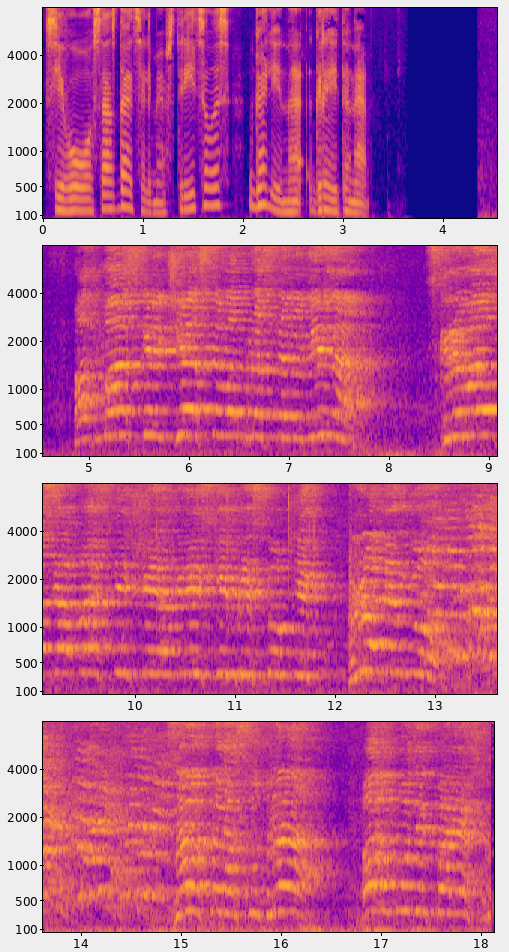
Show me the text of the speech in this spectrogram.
С его создателями встретилась Галина Грейдена. Под маской честного простолюдина скрывался опаснейший английский преступник Робин Гуд. Завтра с утра он будет повешен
